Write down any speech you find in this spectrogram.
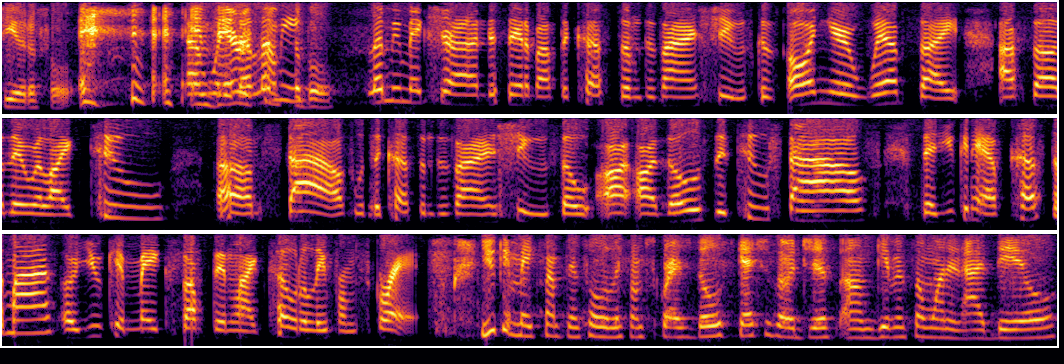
beautiful and wait, very me- comfortable. Let me make sure I understand about the custom design shoes because on your website I saw there were like two um, styles with the custom design shoes. So are are those the two styles that you can have customized, or you can make something like totally from scratch? You can make something totally from scratch. Those sketches are just um giving someone an ideal.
